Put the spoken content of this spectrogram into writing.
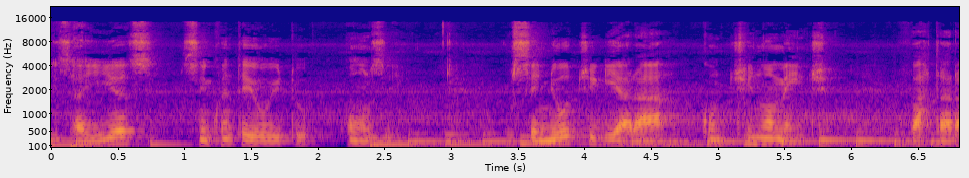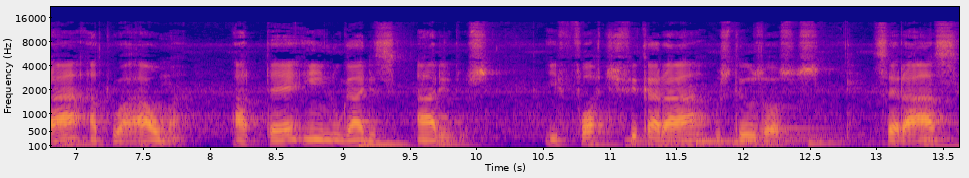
Isaías 58, 11 O Senhor te guiará continuamente, fartará a tua alma até em lugares áridos e fortificará os teus ossos. Serás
